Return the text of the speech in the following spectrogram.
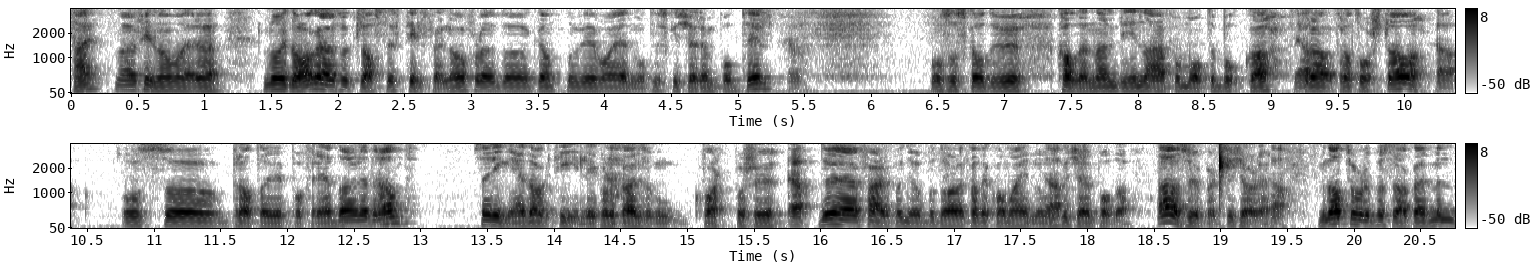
Nei, det er han der, Nå I dag er det så klassisk tilfelle. For det, da, når vi var enige om at vi skulle kjøre en pod til, Ja. og så skal du Kalenderen din er på en måte booka fra, fra torsdag. da. Ja. Og så prata vi på fredag eller et annet. Så ringer jeg i dag tidlig klokka liksom kvart på sju. Ja. Du, jeg er ferdig på en jobb, og da kan jeg komme innom og Ja. kjøre en pod. Ja, supert, så kjør du. Ja. Men da tror du på strak arm. Men,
